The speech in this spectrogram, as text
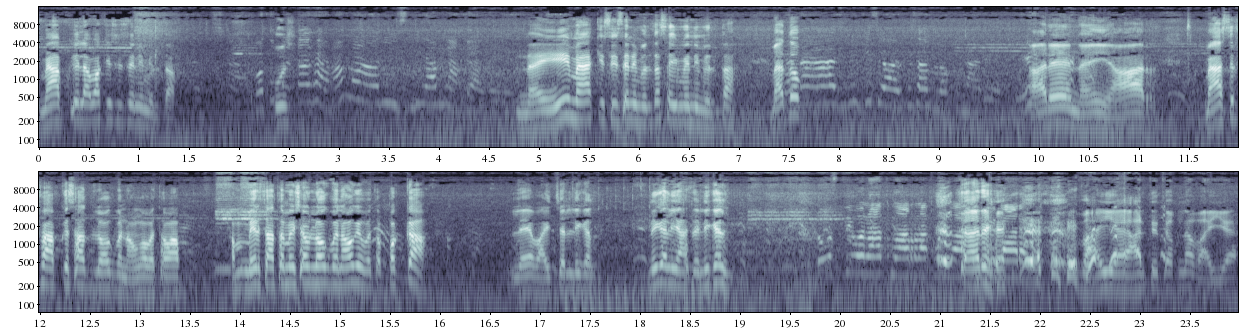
मैं आपके अलावा किसी से नहीं मिलता। वो तो नहीं मैं किसी से नहीं मिलता सही में नहीं मिलता। मैं तो अरे नहीं यार मैं सिर्फ़ आपके साथ ब्लॉग बनाऊँगा बताओ आप। हम मेरे साथ हमेशा ब्लॉग बनाओगे बताओ पक्का? ले भाई चल निकल। निकल यहाँ से निकल। मार रहा कोई अरे रहा। भाई है यार तू तो अपना भाई है।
